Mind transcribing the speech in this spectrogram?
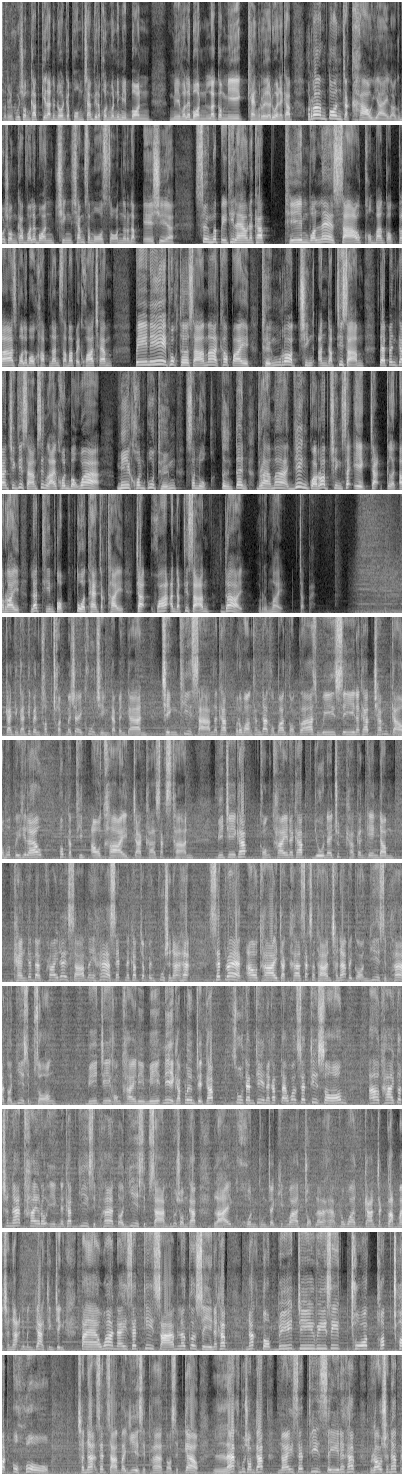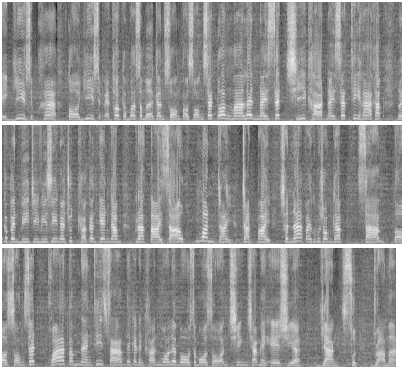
สวัสดีคุณผู้ชมครับ กีฬาโดนๆกับผมแชมป์พิรพลวันนี้มีบอลมีวอลเลย์บอล แล้วก็มีแข่งเรือด้วยนะครับ เริ่มต้นจากข่าวใหญ่ก่อนคุณผู้ชมครับวอลเลย์บอลชิงแชมป์สโมสรในระดับเอเชีย ซึ่งเมื่อปีที่แล้วนะครับ ทีมวอลเลย์สาวของบางกอกกลาสวอลเลย์บอลคลับนั้นสามารถไปคว้าแชมป์ปีนี้พวกเธอสามารถเข้าไปถึงรอบชิงอันดับที่ 3 แต่เป็นการชิงที่ 3 ซึ่งหลายคนบอกว่า มีคนพูดถึงสนุกตื่นเต้น ดราม่ายิ่งกว่ารอบชิงซะอีกจะเกิดอะไร และทีมตบตัวแทนจากไทย จะคว้าอันดับที่ 3 ได้หรือไม่จัดไป การแข่งขันที่เป็นท็อปช็อตไม่ใช่คู่ชิง แต่เป็นการชิงที่ 3 นะครับ ระหว่างทางด้านของบางกอกกลาส VC นะครับแชมป์เก่าเมื่อปีที่แล้ว พบกับทีมอัลไทยจากคาซัคสถาน BG ครับของไทยนะครับอยู่ในชุดขาวกางเกงดำ แข่งกันแบบใครได้ 3 ใน 5 เซตนะครับจะเป็นผู้ชนะฮะเซตแรกเอัลไทยจากคาซัคสถานชนะไปก่อน 25 ต่อ 22 BG ของไทยนี่มีนี่ครับปลื้มจิตครับ สู้เต็มที่นะครับ แต่ว่าเซตที่2อาวไทยก็ชนะไทยเราอีกนะครับ 25 ต่อ 23 คุณผู้ชมครับ หลายคนคงจะคิดว่าจบแล้วนะฮะ เพราะว่าการจะกลับมาชนะนี่มันยากจริง ๆ แต่ว่าในเซตที่ 3 แล้วก็ 4 นะครับ นักตบ BGVC โชว์ท็อปช็อต โอ้โห ชนะเซต3ไป 25 ต่อ 19 และคุณผู้ชมครับ ในเซตที่ 4 นะครับ เราชนะไปอีก 25 ต่อ 21 เท่ากับว่าเสมอกัน 2 ต่อ 2 เซตต้องมาเล่นในเซตชี้ขาดในเซตที่ 5 ครับ แล้วก็เป็น BGVC ในชุดขาวกางเกงดำกระต่ายสาวมั่นใจจัดไปชนะไปคุณผู้ชมครับ 3 ต่อ 2 เซตคว้าตำแหน่งที่ 3 ในการแข่งขันวอลเลย์บอลสโมสร ชิงแชมป์แห่งเอเชีย อย่างสุดดราม่า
